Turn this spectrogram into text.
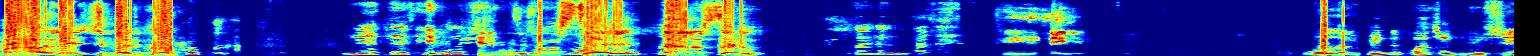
బాగా లేచింది అనుకో లేదు. ఇల్లు చూస్తే అరుస్తాడు గోధుమ పిండి పచ్చడి చూసి.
